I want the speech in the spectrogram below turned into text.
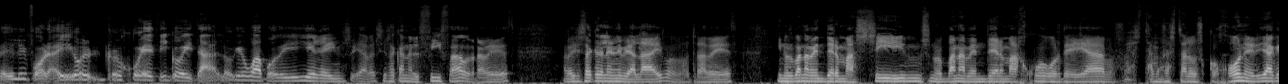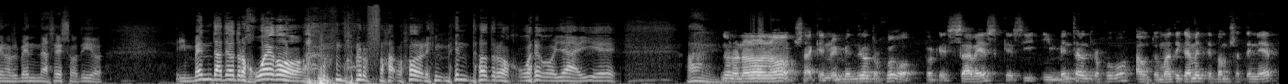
El iPhone ahí con, y tal, lo que guapo de EA Games. A ver si sacan el FIFA otra vez. A ver si sacan el NBA Live otra vez. Y nos van a vender más Sims, nos van a vender más juegos de pues, estamos hasta los cojones ya que nos vendas eso, tío. Invéntate otro juego, por favor, inventa otro juego ya, ahí, eh. Ay, No, no, no, no, no. O sea, que no inventen otro juego. Porque sabes que si inventan otro juego, automáticamente vamos a tener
